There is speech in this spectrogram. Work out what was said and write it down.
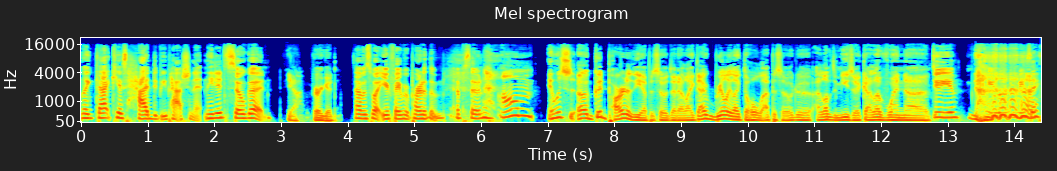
Like that kiss had to be passionate. And he did so good. Yeah, very good. That was what your favorite part of the episode? Um, it was a good part of the episode that I liked. I really liked the whole episode. Uh, I love the music. I love when uh Do you? Do you love the music?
